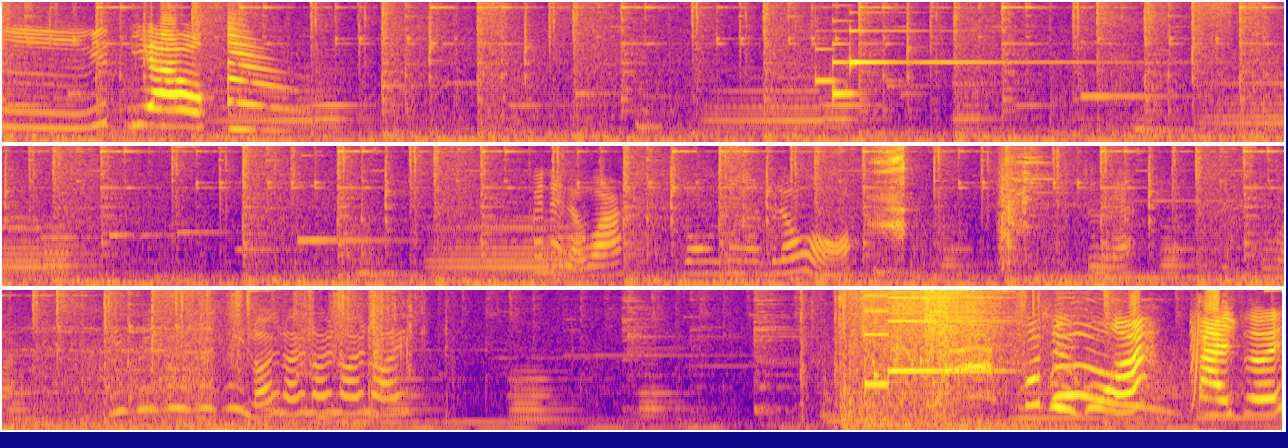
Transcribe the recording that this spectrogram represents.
อืมนิดเดียว ไปไหนแล้ววะ ลงเนินไปแล้วเหรอเจอแล้วตัววิ่งวิ่งวิ่งวิ่งวิ่งร้อยร้อยร้อยร้อยร้อยมาถึงหัว ตายเลย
